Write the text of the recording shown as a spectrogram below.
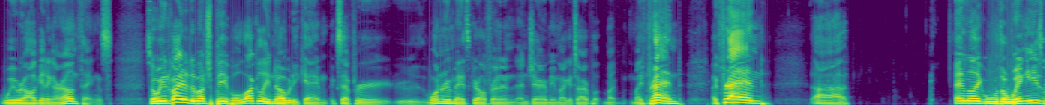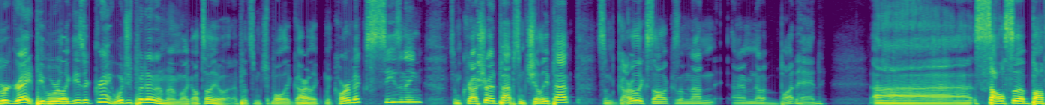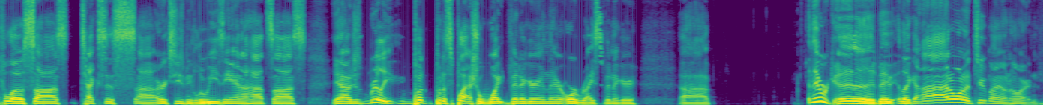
we were all getting our own things. So we invited a bunch of people. Luckily, nobody came except for uh, one roommate's girlfriend and, and Jeremy, my guitar, pl- my my friend, my friend. Uh, and like the wingies were great. People were like, "These are great. What'd you put in them?" I'm like, "I'll tell you what. I put some chipotle garlic McCormick's seasoning, some crushed red pep, some chili pep, some garlic salt because I'm not an I'm not a butthead. Uh, salsa, buffalo sauce, Texas, uh, or excuse me, Louisiana hot sauce. Yeah, just really put put a splash of white vinegar in there or rice vinegar. Uh, and they were good, baby. Like I I don't want to toot my own horn.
